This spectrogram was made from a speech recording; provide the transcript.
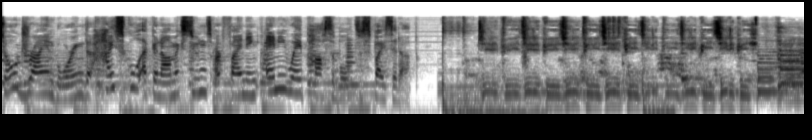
so dry and boring that high school economics students are finding any way possible to spice it up. GDP, GDP, GDP, GDP, GDP, GDP, GDP.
